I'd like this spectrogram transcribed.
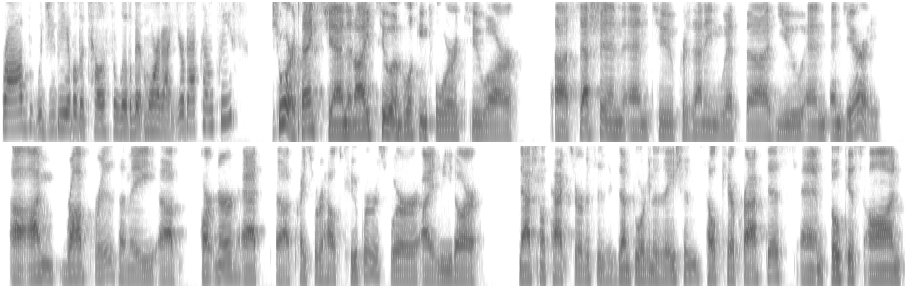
Rob, would you be able to tell us a little bit more about your background, please? Sure. Thanks, Jen. And I too am looking forward to our uh, session and to presenting with uh, you and, and Jerry. Uh, I'm Rob Friz. I'm a uh, partner at uh, PricewaterhouseCoopers, where I lead our National Tax Services exempt organizations, healthcare practice, and focus on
